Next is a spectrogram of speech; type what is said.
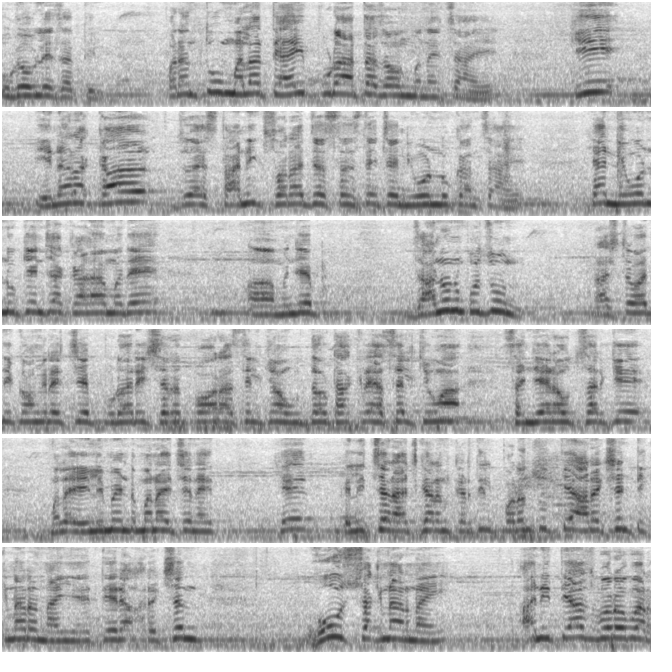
उगवले जातील. परंतु मला त्याही पुढं आता जाऊन म्हणायचं आहे की येणारा काळ जो आहे स्थानिक स्वराज्य संस्थेच्या निवडणुकांचा आहे ह्या निवडणुकींच्या काळामध्ये म्हणजे जाणून बुजून राष्ट्रवादी काँग्रेसचे पुढारी शरद पवार असतील किंवा उद्धव ठाकरे असेल किंवा संजय राऊतसारखे मला एलिमेंट म्हणायचे नाहीत हे गलिच्छ राजकारण करतील परंतु ते आरक्षण टिकणारं नाही आहे ते आरक्षण होऊ शकणार नाही आणि त्याचबरोबर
